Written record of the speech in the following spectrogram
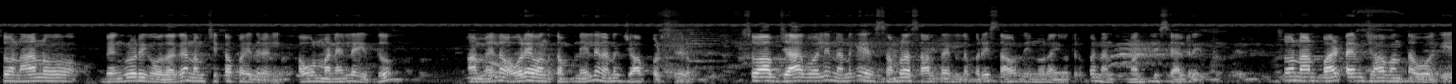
ಸೊ ನಾನು ಬೆಂಗಳೂರಿಗೆ ಹೋದಾಗ ನಮ್ಮ ಚಿಕ್ಕಪ್ಪ ಇದರಲ್ಲಿ. ಅವ್ರ ಮನೆಯಲ್ಲೇ ಇದ್ದು, ಆಮೇಲೆ ಅವರೇ ಒಂದು ಕಂಪ್ನಿಯಲ್ಲಿ ನನಗೆ ಜಾಬ್ ಕೊಡಿಸಿದ್ರು. ಸೊ ಆ ಜಾಬಲ್ಲಿ ನನಗೆ ಸಂಬಳ ಸಾಲ್ತಾ ಇರಲಿಲ್ಲ. ಬರೀ ಸಾವಿರದ ಇನ್ನೂರ ಐವತ್ತು ರೂಪಾಯಿ ನನ್ನ ಮಂತ್ಲಿ ಸ್ಯಾಲ್ರಿ ಇತ್ತು. ಸೊ ನಾನು ಪಾರ್ಟ್ ಟೈಮ್ ಜಾಬ್ ಅಂತ ಹೋಗಿ,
